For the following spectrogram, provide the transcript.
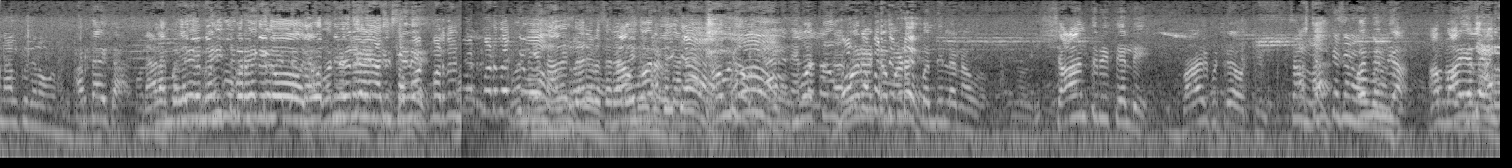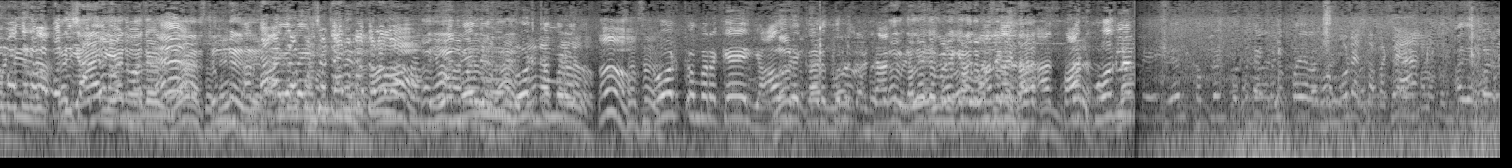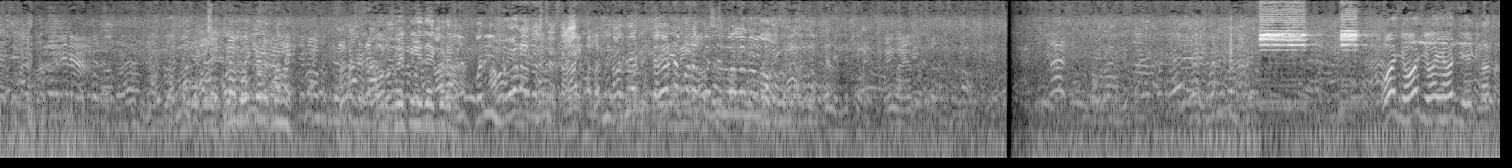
ನಾಲ್ಕು ಜನ. ಅರ್ಥ ಆಯ್ತಾ. ಇವತ್ತು ಹೋರಾಟ ಮಾಡಕ್ ಬಂದಿಲ್ಲ ನಾವು. ಶಾಂತ ರೀತಿಯಲ್ಲಿ ಬಾಯಿ ಬಿಟ್ರೆ ಅವ್ರು ಕೇಳಿ. ಸರ್ ನಾಲ್ಕು ಜನ ಒಂದ್ ಆ ಬಾಯಲ್ಲಿ ಯಾರು ಮಾತಾಡಲ್ಲ, ಬನ್ನಿ ಸರ್. ಯಾರು ಏನು ಮಾತಾಡಲ್ಲ, ಸುಮ್ನೆ ಇರಿ. ಬಾಯೆಲ್ಲ 100% ಯಾರು ಮಾತಾಡಲ್ಲ. ಏನೇನು ನೋಡ್ಕೊಂಬರೋದು ಹಾ. ನೋಡ್ಕೊಂಬರಕ್ಕೆ ಯಾವುದೇ ಕಾರಣಕ್ಕೂ ಆ ಸ್ಪಾಟ್ ಹೋಗ್ಲೇ ಏನ್ ಕಂಪ್ಲೇಂಟ್. ಬರೀ ನೋಡೋದಷ್ಟೇ ಸರ್ ನಾವೇನು ಗಲಾಟೆ ಮಾಡಕ್ ಬಂದಿಲ್ವಲ್ಲ ನಾವು? होज होज होज होज एक लाना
